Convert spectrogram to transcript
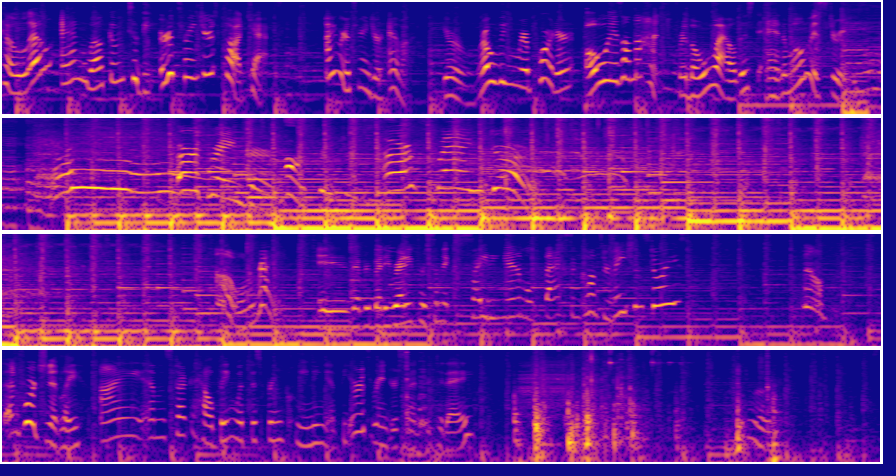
Hello and welcome to the Earth Rangers podcast. I'm Earth Ranger Emma, your roving reporter always on the hunt for the wildest animal mysteries. Ah! Earth Rangers! Earth Rangers! Earth Rangers! All right, is everybody ready for some exciting animal facts and conservation stories? Well, unfortunately, I am stuck helping with the spring cleaning at the Earth Ranger Center today.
